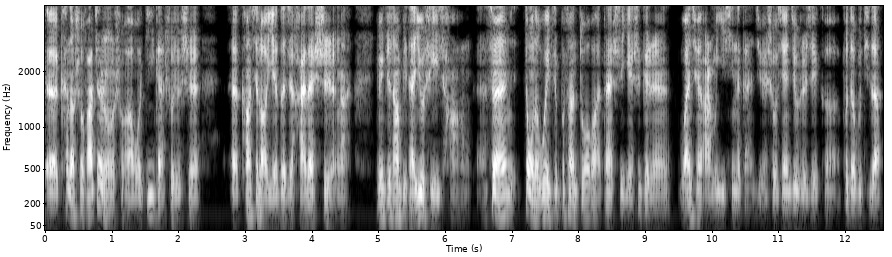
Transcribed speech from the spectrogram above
呃，看到首发阵容的时候啊，我第一感受就是，呃，康熙老爷子这还在试人啊。因为这场比赛又是一场，虽然动的位置不算多吧，但是也是给人完全耳目一新的感觉。首先就是这个不得不提的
